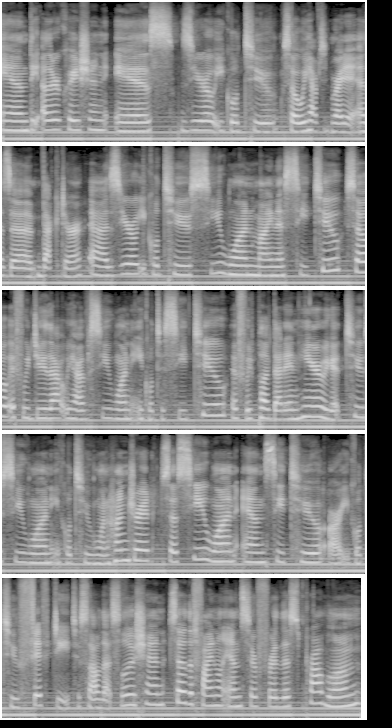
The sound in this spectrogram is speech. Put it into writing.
And the other equation is 0 equal to, so we have to write it as a vector, uh, 0 equal to C1 minus C2. So if we do that, we have C1 equal to C2. If we plug that in here, we get 2C1 equal to 100. So C1 and C2 are equal to 50 to solve that solution. So the final answer answer for this problem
